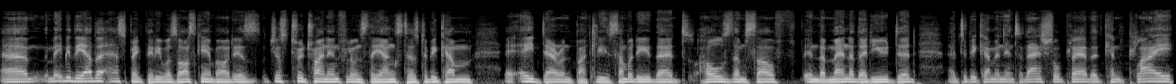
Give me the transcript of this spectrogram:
Um, maybe the other aspect that he was asking about is just to try and influence the youngsters to become a, a Darren Buckley, somebody that holds themselves in the manner that you did, uh, to become an international player that can ply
